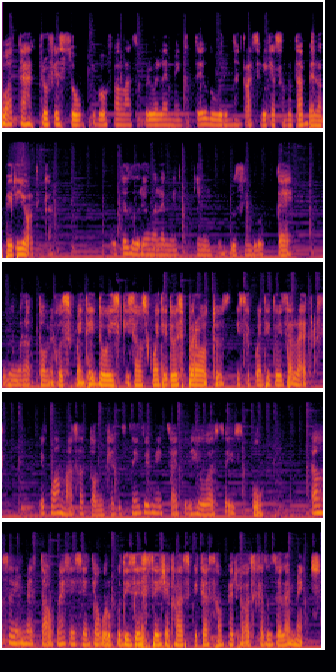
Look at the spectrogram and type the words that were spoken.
Boa tarde, professor. Eu vou falar sobre o elemento telúrio na classificação da tabela periódica. O telúrio é um elemento químico do símbolo Te, do número atômico 52, que são 52 prótons e 52 elétrons, e com a massa atômica de 127,6 U. É um semimetal pertencente ao grupo 16 da classificação periódica dos elementos.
